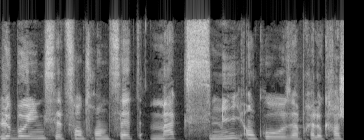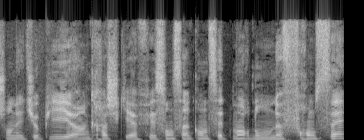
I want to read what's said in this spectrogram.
Le Boeing 737 MAX mis en cause après le crash en Éthiopie, un crash qui a fait 157 morts dont 9 Français.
